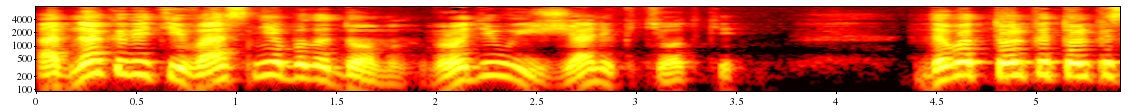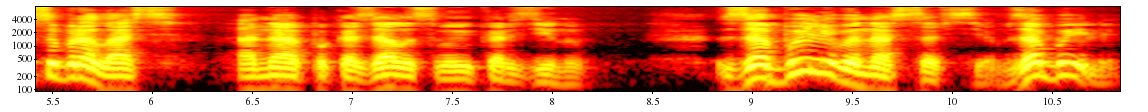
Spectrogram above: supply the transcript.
Однако ведь и вас не было дома, вроде уезжали к тетке. Да вот только-только собралась, она показала свою корзину. Забыли вы нас совсем, забыли.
